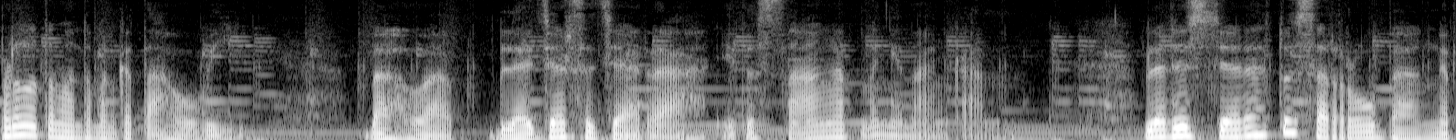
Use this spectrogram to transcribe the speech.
Perlu teman-teman ketahui bahwa belajar sejarah itu sangat menyenangkan. Belajar sejarah itu seru banget.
